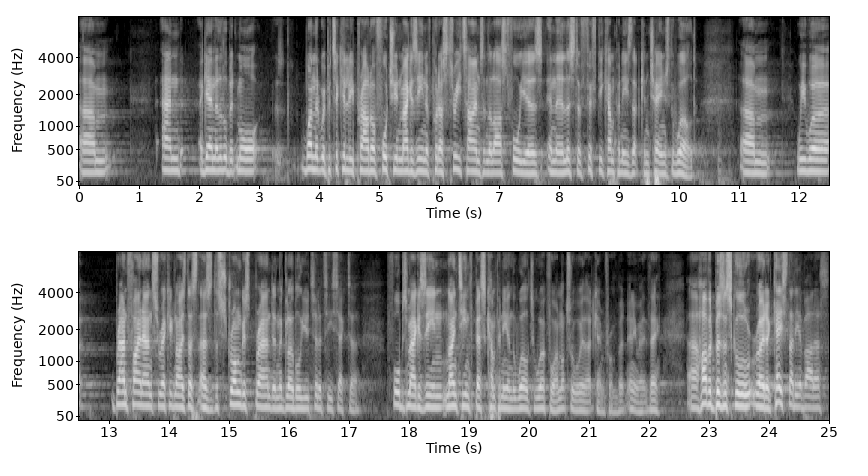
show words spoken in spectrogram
Um, and again, a little bit more, one that we're particularly proud of Fortune magazine have put us three times in the last four years in their list of 50 companies that can change the world. Um, we were Brand Finance recognized us as the strongest brand in the global utility sector. Forbes magazine, 19th best company in the world to work for. I'm not sure where that came from, but anyway, they, uh, Harvard Business School wrote a case study about us.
